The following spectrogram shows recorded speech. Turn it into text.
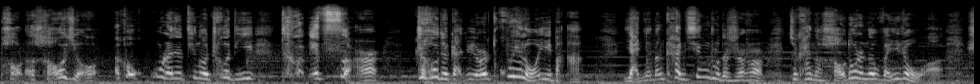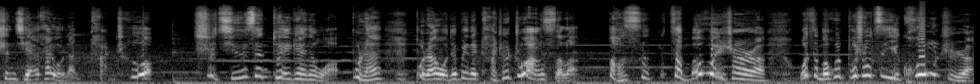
跑了好久，然后忽然就听到车笛，特别刺耳，之后就感觉有人推了我一把，眼睛能看清楚的时候，就看到好多人都围着我，身前还有辆卡车。是秦森推开的我，不然不然我就被那卡车撞死了。宝四，怎么回事啊？我怎么会不受自己控制啊？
